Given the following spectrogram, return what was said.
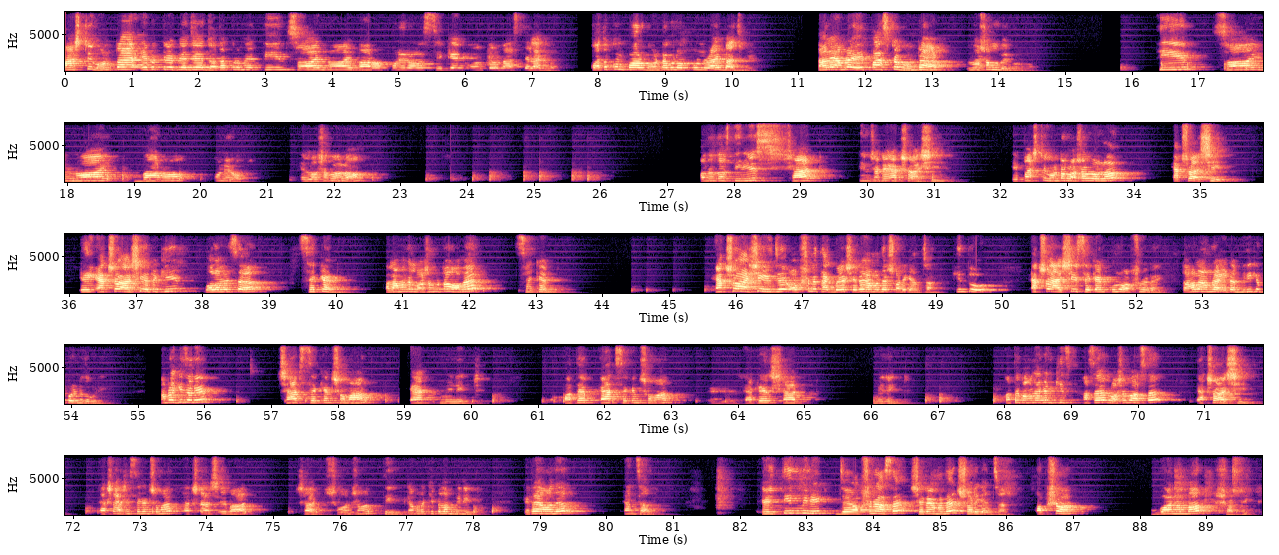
পাঁচটি ঘণ্টা একত্রে বেজে যথাক্রমে তিন, ছয়, নয়, বারো, পনেরো সেকেন্ড অন্তর বাজতে লাগল। কতক্ষণ পর ঘন্টাগুলো পুনরায় বাজবে? তাহলে আমরা এই পাঁচটা ঘণ্টার লসাগু বের করব। তিন, ছয়, নয়, বারো, পনেরো। এর লসাগু হলো দশ, তিরিশ, ষাট তিন ষাটে একশো আশি। এই পাঁচটি ঘণ্টার লসাগু হলো একশো আশি। এই একশো আশি এটা কি? বলা হয়েছে সেকেন্ড। তাহলে আমাদের লসাগুটাও হবে সেকেন্ড। একশো আশি যে অপশনে থাকবে, সেটাই আমাদের সঠিক অ্যান্সার কিন্তু একশো আশি সেকেন্ড কোনো অপশনে নাই। তাহলে আমরা এটা মিনিটে পরিণত করি। আমরা কি জানি? ষাট সেকেন্ড সমান এক মিনিট। অতএব এক সেকেন্ড সমান একের ষাট মিনিট। অতএব আমাদের এখানে কি আছে? লসাগু আছে একশো আশি। একশো আশি সেকেন্ড সমান একশো আশি ভাগ ষাট সমান সমান তিন। এটা আমরা কি পেলাম? মিনিট। এটাই আমাদের অ্যান্সার। এই তিন মিনিট যে অপশনে আছে, সেটাই আমাদের সঠিক অ্যান্সার। অপশন গ নম্বর সঠিক।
